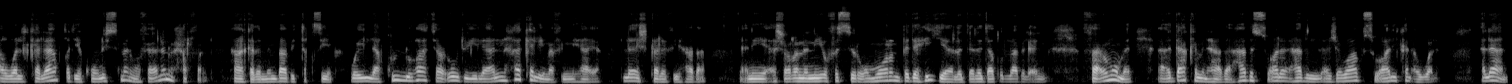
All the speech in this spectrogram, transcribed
أو الكلام قد يكون اسما وفعلا وحرفا. هكذا من باب التقسيم. وإلا كلها تعود إلى أنها كلمة في النهاية. لا إشكال في هذا. يعني أشعر أنني أفسر أمورا بديهية لدى لدى طلاب العلم. فعموما دعك من هذا. هذا السؤال هذا الجواب سؤالك الأول. الآن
